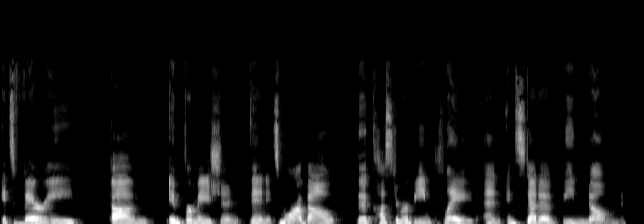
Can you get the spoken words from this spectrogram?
it's very um information thin. It's more about the customer being played and instead of being known.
